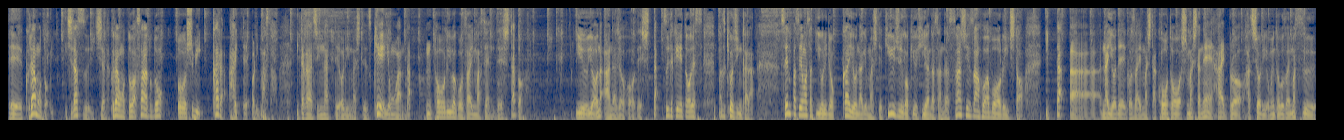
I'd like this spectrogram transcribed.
えー、倉本1打数1安打。倉本はサードの守備から入っておりますと。いった形になっておりまして、計4安打。うん、盗塁はございませんでしたと。いうようなアンダー情報でした。続いて系統です。まず巨人から。先発山崎より6回を投げまして、95球、被安打3打、三振3フォアボール1といったあ内容でございました。高騰しましたね。はい、プロ初勝利おめでとうございます。う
